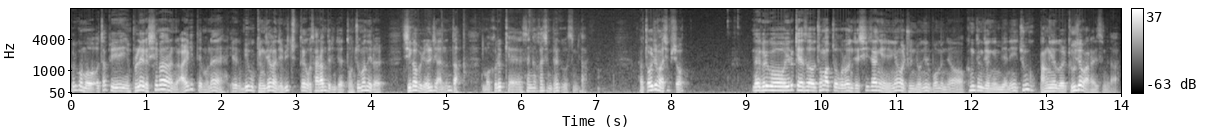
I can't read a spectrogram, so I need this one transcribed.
그리고 뭐 어차피 인플레이가 심하다는 걸 알기 때문에 이렇게 미국 경제가 이제 위축되고 사람들이 이제 돈주머니를 지갑을 열지 않는다. 뭐 그렇게 생각하시면 될 것 같습니다. 아, 쫄지 마십시오. 네, 그리고 이렇게 해서 종합적으로 이제 시장에 영향을 준 요인을 보면요. 긍정적인 면이 중국 방역을 규제 완화했습니다.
